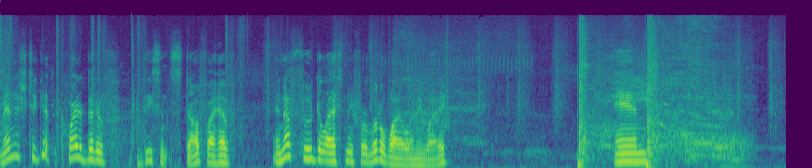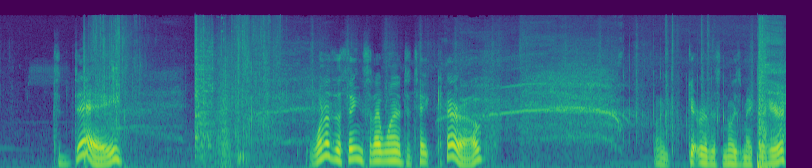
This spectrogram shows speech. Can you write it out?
managed to get quite a bit of decent stuff. I have enough food to last me for a little while anyway. And today, one of the things that I wanted to take care of, let me get rid of this noisemaker here.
